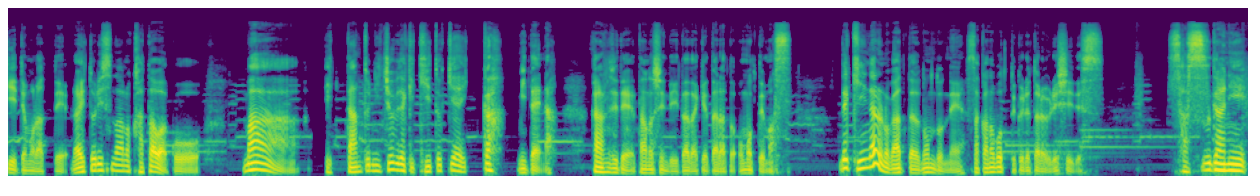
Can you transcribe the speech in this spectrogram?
聞いてもらって、ライトリスナーの方は、こう、まあ、一旦と日曜日だけ聞いときゃいっか、みたいな感じで楽しんでいただけたらと思ってます。で、気になるのがあったらどんどんね、遡ってくれたら嬉しいです。さすがに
